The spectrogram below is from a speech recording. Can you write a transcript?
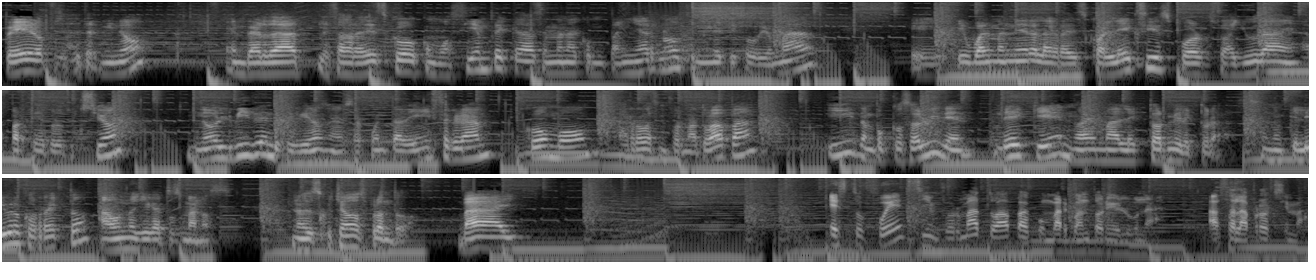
pero pues ya se terminó. En verdad, les agradezco como siempre cada semana acompañarnos en un episodio más. Eh, de igual manera, le agradezco a Alexis por su ayuda en la parte de producción. No olviden de seguirnos en nuestra cuenta de Instagram como arroba APA. Y tampoco se olviden de que no hay mal lector ni lectura, sino que el libro correcto aún no llega a tus manos. Nos escuchamos pronto. Bye. Esto fue Sin Formato APA con Marco Antonio Luna. Hasta la próxima.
